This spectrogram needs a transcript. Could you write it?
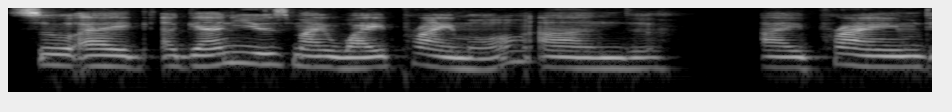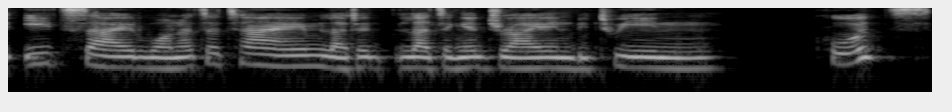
So I again used my white primer and I primed each side one at a time, let it, letting it dry in between coats.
